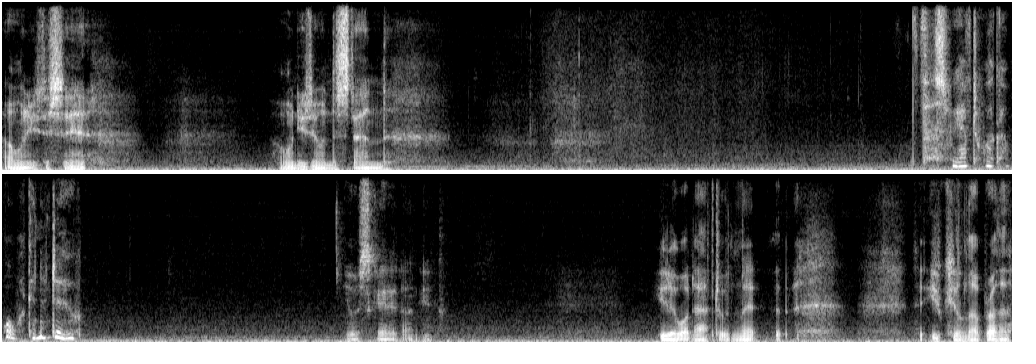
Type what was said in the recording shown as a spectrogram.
I want you to see it. I want you to understand. First, we have to work out what we're gonna do. You're scared, aren't you? You don't want to have to admit that, that you killed our brother.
